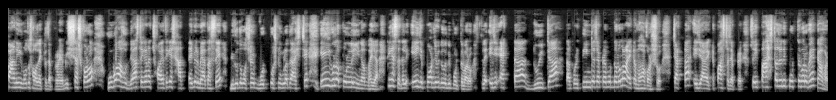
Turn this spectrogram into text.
পানির মতো সহজ একটা চ্যাপ্টার ভাইয়া। বিশ্বাস করো, হুবাহু জাস্ট এখানে ছয় থেকে সাত টাইপের ম্যাথ আছে। বিগত বছরের বোর্ড প্রশ্নগুলোতে আসছে, এইগুলো পড়লেই না ভাইয়া, ঠিক আছে? তাহলে এই যে পর্যায়িত গতি পড়তে পারো, তাহলে এই যে একটা, দুইটা, তারপরে তিনটা চ্যাপ্টার পড়তে বললাম আর একটা মহাকর্ষ, চারটা, এই যে আর একটা পাঁচটা চ্যাপ্টার তো এই পাঁচটা যদি পড়তে পারো ভাইয়া কাভার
